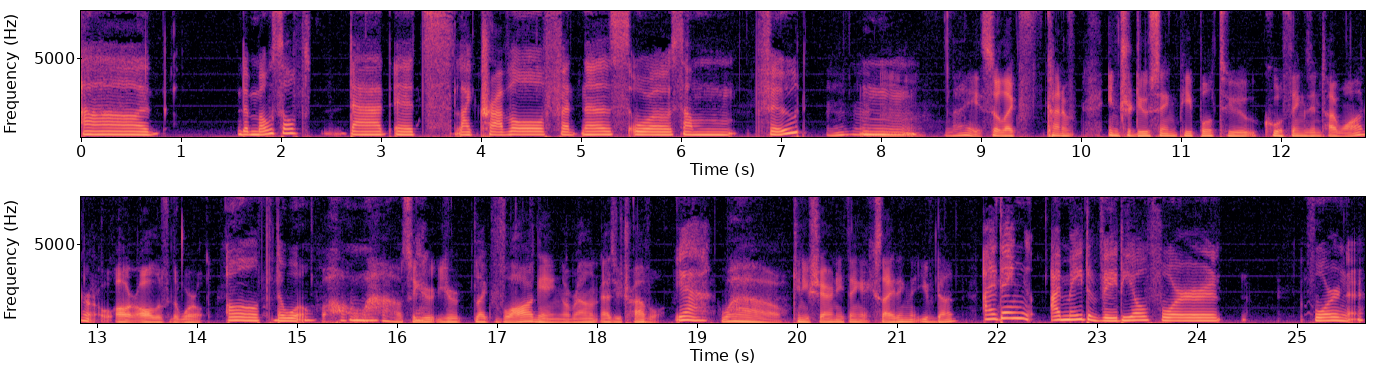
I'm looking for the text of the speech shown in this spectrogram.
Uh, the most of that it's like travel, fitness, or some food. Mm. Nice. So, like, f- kind of introducing people to cool things in Taiwan, or, or all over the world. all of the world. Oh, Mm. wow! So Yeah. you're you're like vlogging around as you travel. Yeah. Wow! Can you share anything exciting that you've done? I think I made a video for foreigner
